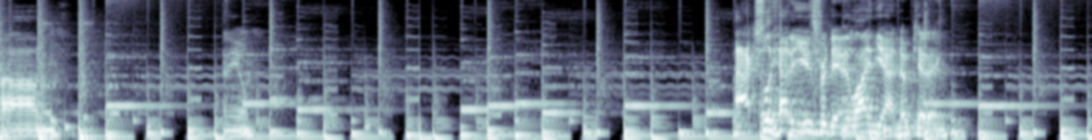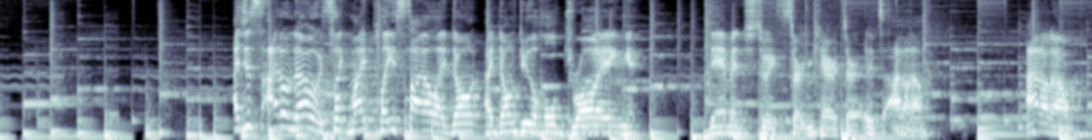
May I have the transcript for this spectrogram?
Um. Anyway. Actually, how to use for dandelion? Yeah, no kidding. I just I don't know. It's like my playstyle. I don't I don't do the whole drawing damage to a certain character. It's I don't know. I don't know.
